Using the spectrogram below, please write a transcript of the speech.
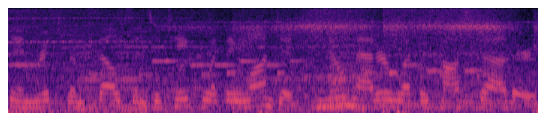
to enrich themselves and to take what they wanted, no matter what the cost to others.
